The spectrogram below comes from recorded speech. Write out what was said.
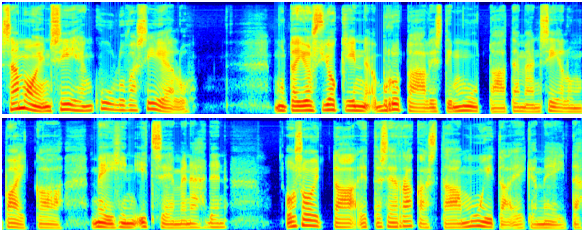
Samoin siihen kuuluva sielu. Mutta jos jokin brutaalisti muuttaa tämän sielun paikkaa meihin itseemme nähden, osoittaa, että se rakastaa muita eikä meitä,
